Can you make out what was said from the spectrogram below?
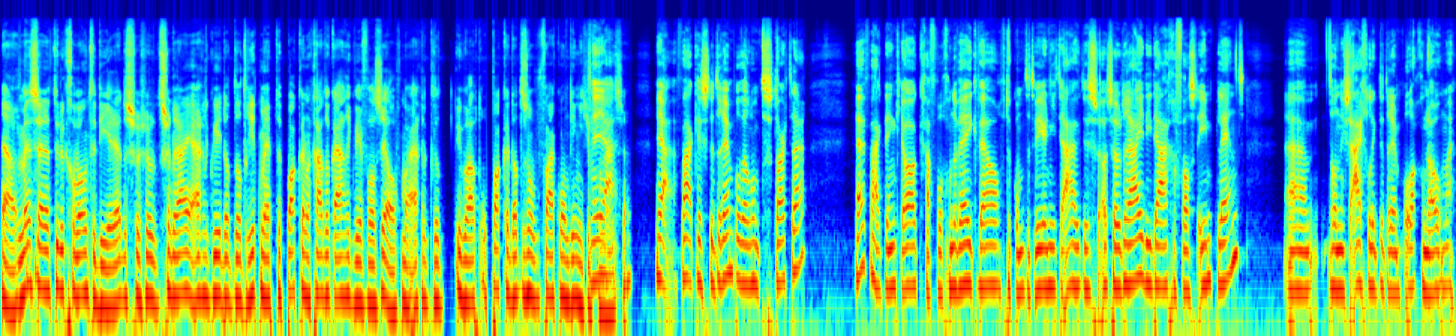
Ja, mensen zijn natuurlijk gewoontedieren. Hè? Dus zo- zo- zodra je eigenlijk weer dat, dat ritme hebt te pakken, dan gaat het ook eigenlijk weer vanzelf. Maar eigenlijk dat überhaupt oppakken, dat is nog vaak wel een dingetje voor Ja. mensen. Ja, vaak is de drempel wel om te starten. Hè, vaak denk je, oh, ik ga volgende week wel. Of dan komt het weer niet uit. Dus zodra je die dagen vast inplant, ehm, dan is eigenlijk de drempel al genomen.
